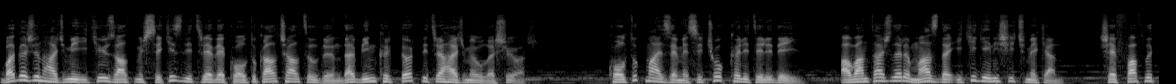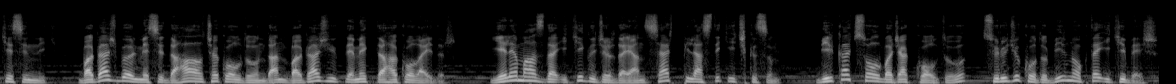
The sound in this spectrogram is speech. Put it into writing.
Bagajın hacmi 268 litre ve koltuk alçaltıldığında 1044 litre hacme ulaşıyor. Koltuk malzemesi çok kaliteli değil. Avantajları Mazda 2 geniş iç mekan, şeffaflık kesinlik, bagaj bölmesi daha alçak olduğundan bagaj yüklemek daha kolaydır. Yele Mazda 2 gıcırdayan sert plastik iç kısım. Birkaç sol bacak koltuğu, sürücü kodu 1.25.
